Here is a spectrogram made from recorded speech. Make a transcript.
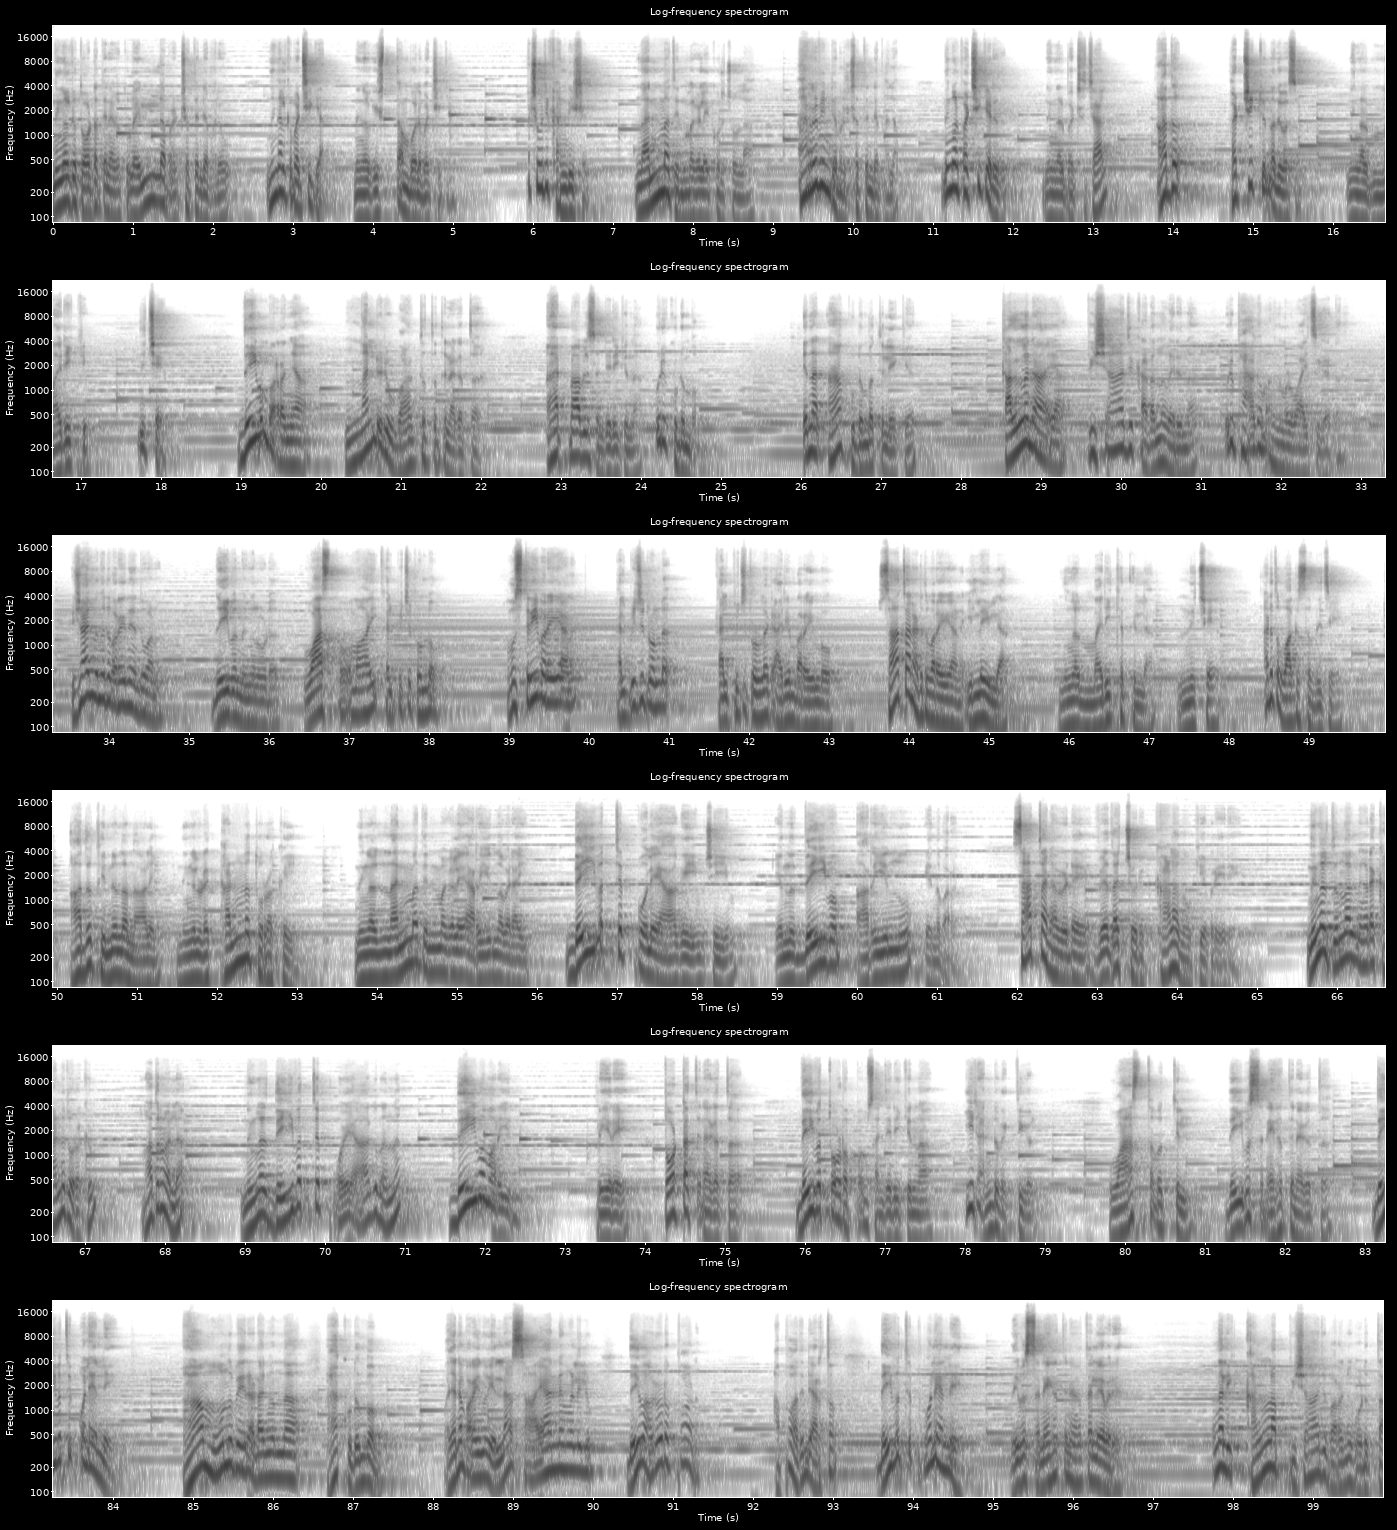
നിങ്ങൾക്ക് തോട്ടത്തിനകത്തുള്ള എല്ലാ വൃക്ഷത്തിന്റെ ഫലവും നിങ്ങൾക്ക് ഭക്ഷിക്കാം. നിങ്ങൾക്ക് ഇഷ്ടം പോലെ ഭക്ഷിക്കാം. പക്ഷെ ഒരു കണ്ടീഷൻ നന്മ തിന്മകളെക്കുറിച്ചുള്ള അറിവിന്റെ വൃക്ഷത്തിന്റെ ഫലം നിങ്ങൾ ഭക്ഷിക്കരുത്. നിങ്ങൾ ഭക്ഷിച്ചാൽ അത് ഭക്ഷിക്കുന്ന ദിവസം നിങ്ങൾ മരിക്കും. നിശ്ചയം. ദൈവം പറഞ്ഞ നല്ലൊരു വാഗ്ദത്വത്തിനകത്ത് ആത്മാവിൽ സഞ്ചരിക്കുന്ന ഒരു കുടുംബം എന്നാൽ ആ കുടുംബത്തിലേക്ക് കള്ളനായ പിശാജ് കടന്നു വരുന്ന ഒരു ഭാഗമാണ് നമ്മൾ വായിച്ചു കേട്ടത്. പിശാജ് വന്നിട്ട് പറയുന്നത് എന്തുവാണ്? ദൈവം നിങ്ങളോട് വാസ്തവമായി കൽപ്പിച്ചിട്ടുണ്ടോ? അപ്പോൾ സ്ത്രീ പറയുകയാണ് കൽപ്പിച്ചിട്ടുണ്ട്. കൽപ്പിച്ചിട്ടുള്ള കാര്യം പറയുമ്പോൾ സാത്താൻ അടുത്ത് പറയുകയാണ് ഇല്ല ഇല്ല നിങ്ങൾ മരിക്കത്തില്ല നിശ്ചയം. അടുത്ത വാക്ക് ശ്രദ്ധിച്ചേ അത് തിന്നുന്ന നാളിൽ നിങ്ങളുടെ കണ്ണ് തുറക്കുകയും നിങ്ങൾ നന്മ തിന്മകളെ അറിയുന്നവരായി ദൈവത്തെ പോലെ ആകുകയും ചെയ്യും എന്ന് ദൈവം അറിയുന്നു എന്ന് പറഞ്ഞു. സാത്താൻ അവിടെ വിതച്ചൊരു കള നോക്കിയ പ്രിയരെ നിങ്ങൾ തിന്നാൽ നിങ്ങളുടെ കണ്ണ് തുറക്കും. മാത്രമല്ല നിങ്ങൾ ദൈവത്തെ പോലെ ആകുമെന്ന് ദൈവം അറിയുന്നു. പ്രിയരെ തോട്ടത്തിനകത്ത് ദൈവത്തോടൊപ്പം സഞ്ചരിക്കുന്ന ഈ രണ്ട് വ്യക്തികൾ വാസ്തവത്തിൽ ദൈവസ്നേഹത്തിനകത്ത് ദൈവത്തെ പോലെയല്ലേ ആ മൂന്ന് പേരടങ്ങുന്ന ആ കുടുംബം വചനം പറയുന്നു എല്ലാ സായാഹ്നങ്ങളിലും ദൈവം അവരോടൊപ്പമാണ്. അപ്പോൾ അതിന്റെ അർത്ഥം ദൈവത്തെ പോലെയല്ലേ ദൈവസ്നേഹത്തിനകത്തല്ലേ അവർ എന്നാൽ ഈ കള്ള പിശാജ് പറഞ്ഞു കൊടുത്ത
